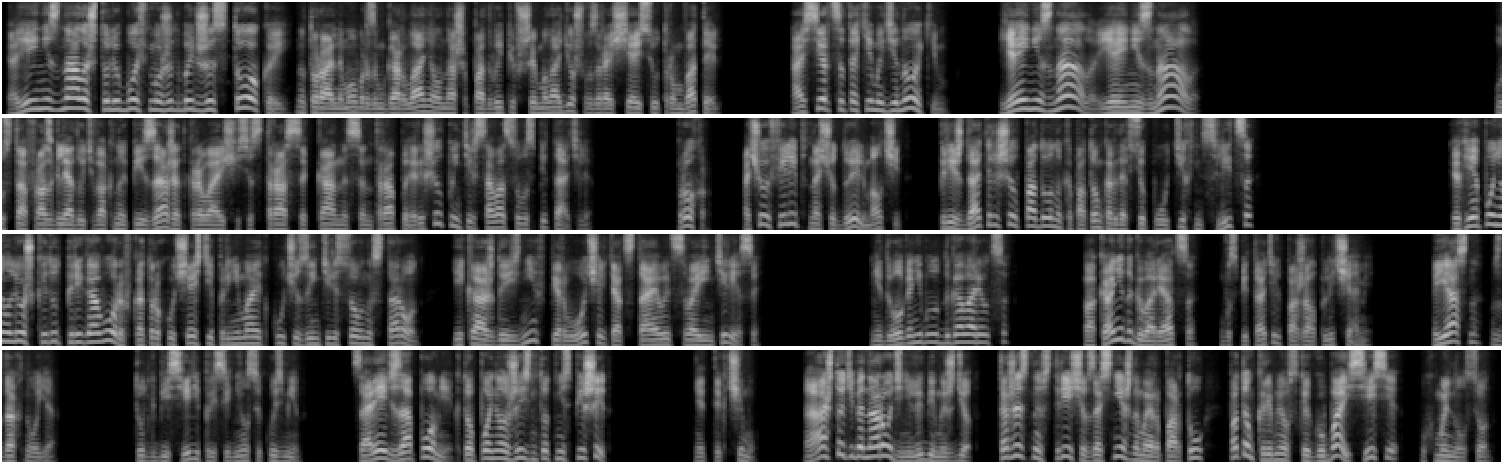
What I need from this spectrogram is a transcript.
А я и не знала, что любовь может быть жестокой, натуральным образом горланила наша подвыпившая молодежь, возвращаясь утром в отель. А сердце таким одиноким. Я и не знала, я и не знала. Устав разглядывать в окно пейзажи, открывающиеся с трассы Канны Сент-Тропе, решил поинтересоваться у воспитателя. «Прохор, а чего Филипп насчет дуэли молчит? Переждать решил подонок, а потом, когда все поутихнет, слиться?» Как я понял, Лешка, идут переговоры, в которых участие принимает куча заинтересованных сторон, и каждая из них в первую очередь отстаивает свои интересы. Недолго они будут договариваться? Пока не договорятся, воспитатель пожал плечами. Ясно, вздохнул я. Тут к беседе присоединился Кузьмин. Царевич, запомни, кто понял жизнь, тот не спешит. Это ты к чему? А что тебя на родине, любимый, ждет? Торжественная встреча в заснеженном аэропорту, потом Кремлевская губа и сессия ухмыльнулся он.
